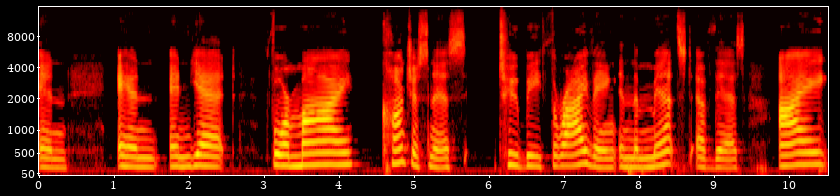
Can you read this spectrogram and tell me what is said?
and and and yet for my consciousness to be thriving in the midst of this i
